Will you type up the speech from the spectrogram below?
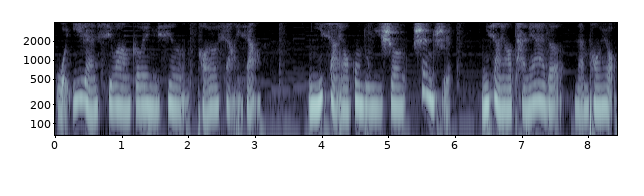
我依然希望各位女性朋友想一想，你想要共度一生，甚至你想要谈恋爱的男朋友，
